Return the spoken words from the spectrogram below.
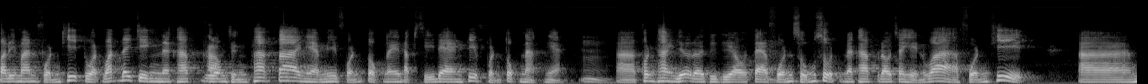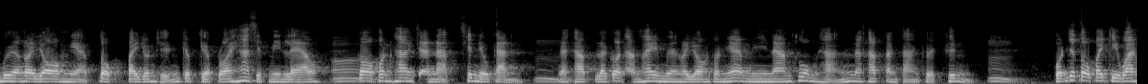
ปริมาณฝนที่ตรวจวัดได้จริงนะครับรวมถึงภาคใต้เนี่ยมีฝนตกในระดับสีแดงที่ฝนตกหนักเนี่ยอืมอ่าค่อนข้างเยอะเลยทีเดียว แต่ฝนสูงสุดนะครับ เราจะเห็นว่าฝนที่อ่า เมืองระยองเนี่ยตกไปจนถึงเกือบเกือบร้อยห้าสิบมิลแล้วอ๋อก็ค่อนข้างจะหนักเช่นเดียวกันอืมนะครับ แล้วก็ทำให้เมืองระยองตัวเนี้ยมีน้ำท่วมขังนะครับ ต่างๆเกิดขึ้นอืมฝนจะตกไปกี่วัน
